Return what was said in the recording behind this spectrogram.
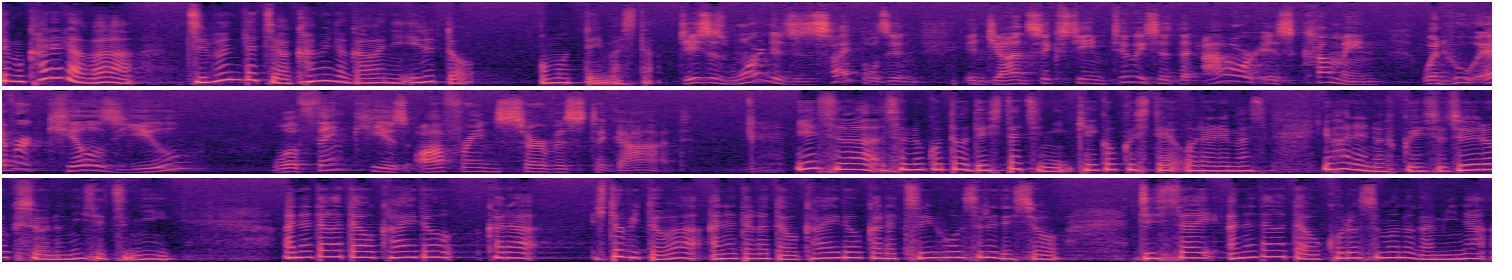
でも彼らは自分たちは神の側にいると思っていました Jesus warned his disciples in, in John 16, 2. He says, The hour is coming when whoever kills you will think he is offering service to God. イエスはそのことを弟子たちに警告しておられます。ヨハネの福音書16章の2節にあなた方を街道から人々はあなた方を街道から追放するでしょう。実際あなた方を殺す者が皆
